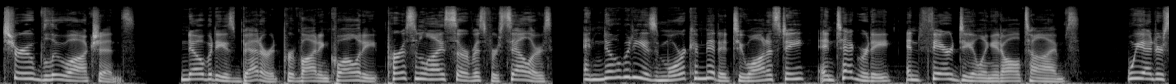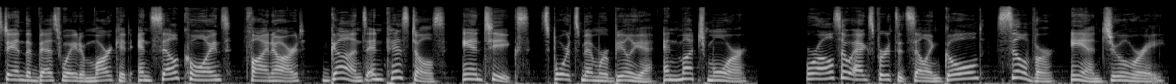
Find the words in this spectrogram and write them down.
True Blue Auctions. Nobody is better at providing quality, personalized service for sellers, and nobody is more committed to honesty, integrity, and fair dealing at all times. We understand the best way to market and sell coins, fine art, guns and pistols, antiques, sports memorabilia, and much more. We're also experts at selling gold, silver, and jewelry.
